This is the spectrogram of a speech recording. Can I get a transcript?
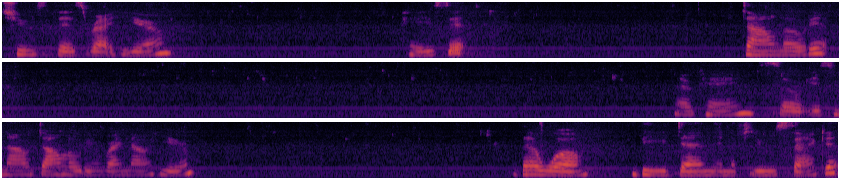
choose this right here, paste it, download it, okay so it's now downloading right now here. That will be done in a few seconds.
